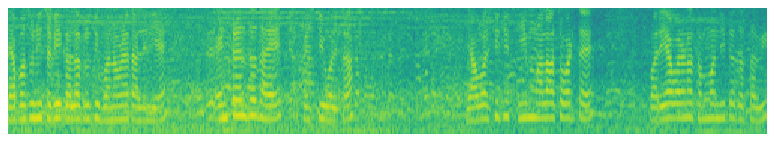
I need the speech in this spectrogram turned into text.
त्यापासून ही सगळी कलाकृती बनवण्यात आलेली आहे. एंट्रन्सच आहे फेस्टिवलचा यावर्षीची थीम मला असं वाटतं आहे पर्यावरणासंबंधितच असावी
